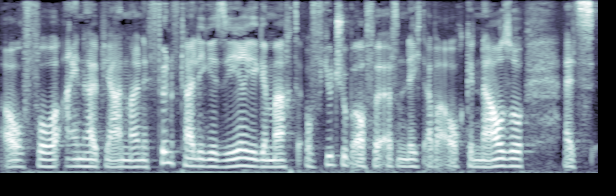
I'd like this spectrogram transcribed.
auch vor eineinhalb Jahren mal eine fünfteilige Serie gemacht, auf YouTube auch veröffentlicht, aber auch genauso als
